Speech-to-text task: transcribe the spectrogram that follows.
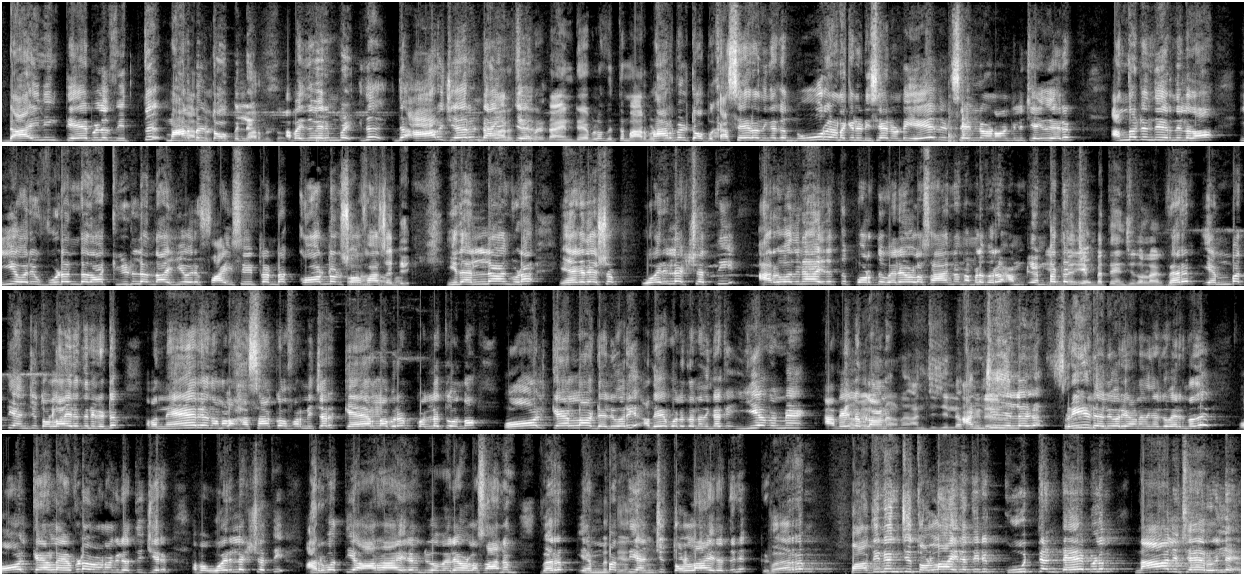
dining table with marble top top. അപ്പൊ ഇത് വരുമ്പോൾ ഇത് ഇത് ആറ് ചെയറും dining table dining table with marble marble top കസേര നിങ്ങൾക്ക് നൂറ് കണക്കിന് ഡിസൈൻ ഉണ്ട് ഏത് ഡിസൈനിലാണെങ്കിലും ചെയ്തു തരും. എന്നിട്ട് എന്ത് തരുന്നില്ലതാ ഈ ഒരു വുഡന്റെതാ കീഴിലെന്താ ഈ ഒരു ഫൈവ് സീറ്ററിന്റെ കോർണർ സോഫ സെറ്റ് ഇതെല്ലാം കൂടെ ഏകദേശം ഒരു ലക്ഷത്തി അറുപതിനായിരത്തി പുറത്ത് വിലയുള്ള സാധനം നമ്മൾ വെറും എൺപത്തഞ്ച് എൺപത്തി അഞ്ച് തൊള്ളായിരത്തി വെറും എൺപത്തി അഞ്ച് തൊള്ളായിരത്തിന് കിട്ടും. അപ്പൊ നേരെ നമ്മളെ ഹസാക്കോ ഫർണിച്ചർ കേരളപുരം കൊല്ലത്ത് വന്നോ? ഓൾ കേരള ഡെലിവറി അതേപോലെ തന്നെ നിങ്ങൾക്ക് E M M A available ആണ്. അഞ്ച് ജില്ല അഞ്ച് ജില്ലയുടെ ഫ്രീ ഡെലിവറി ആണ് നിങ്ങൾക്ക് വരുന്നത്. ഓൾ കേരള എവിടെ വേണമെങ്കിലും എത്തിച്ചേരും. അപ്പോൾ ഒരു ലക്ഷത്തി അറുപത്തി ആറായിരം രൂപ വിലയുള്ള സാധനം വെറും എൺപത്തി അഞ്ച് തൊള്ളായിരത്തിന്. വെറും പതിനഞ്ച് തൊള്ളായിരത്തിന് കൂറ്റൻ ടേബിളും നാല് ചെയറും ഇല്ലേ?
